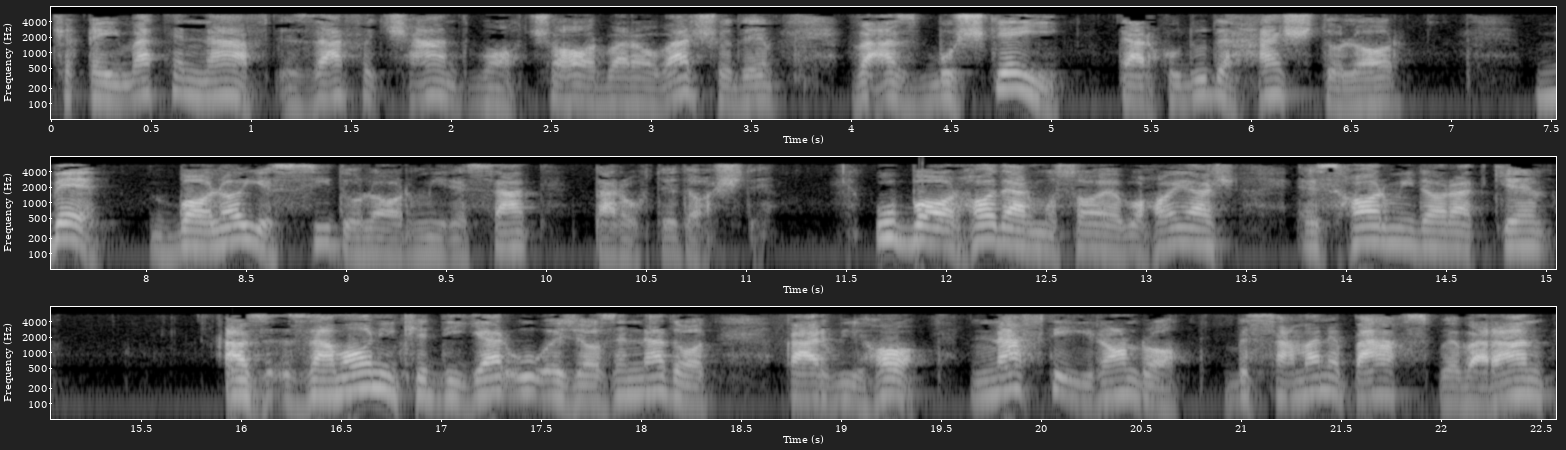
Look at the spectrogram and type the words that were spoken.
که قیمت نفت ظرف چند ماه چهار برابر شده و از بشکه‌ای در حدود 8 دلار به بالای سی دلار می‌رسد بر عهده داشته. او بارها در مصاحبه هایش اظهار می دارد که از زمانی که دیگر او اجازه نداد غربی ها نفت ایران را به سمن بخص ببرند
